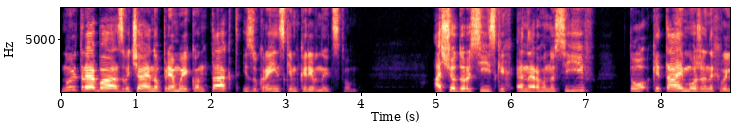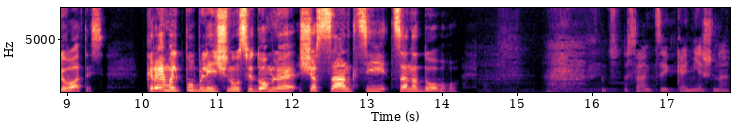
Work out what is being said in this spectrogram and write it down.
Ну і треба, звичайно, прямий контакт із українським керівництвом. А щодо російських енергоносіїв, то Китай може не хвилюватись. Кремль публічно усвідомлює, що санкції це надовго. Санкции, конечно,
